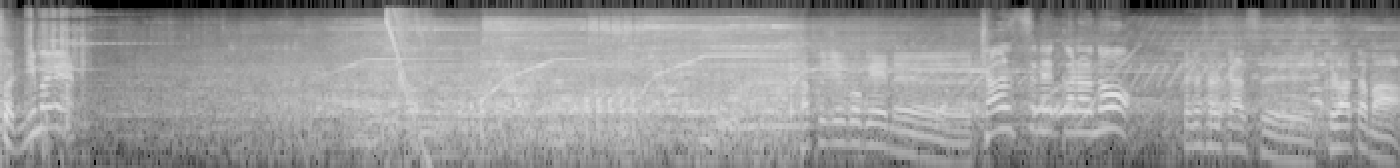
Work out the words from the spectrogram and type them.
さあ2枚目。115ゲーム。チャンス目からの。ペナチャンス。黒頭。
